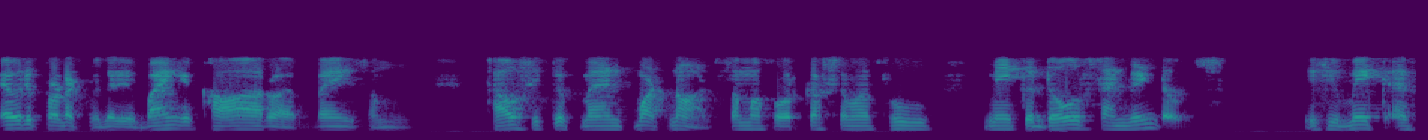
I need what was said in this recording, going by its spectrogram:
every product, whether you're buying a car or buying some house equipment, whatnot. Some of our customers who make doors and windows. If you make a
